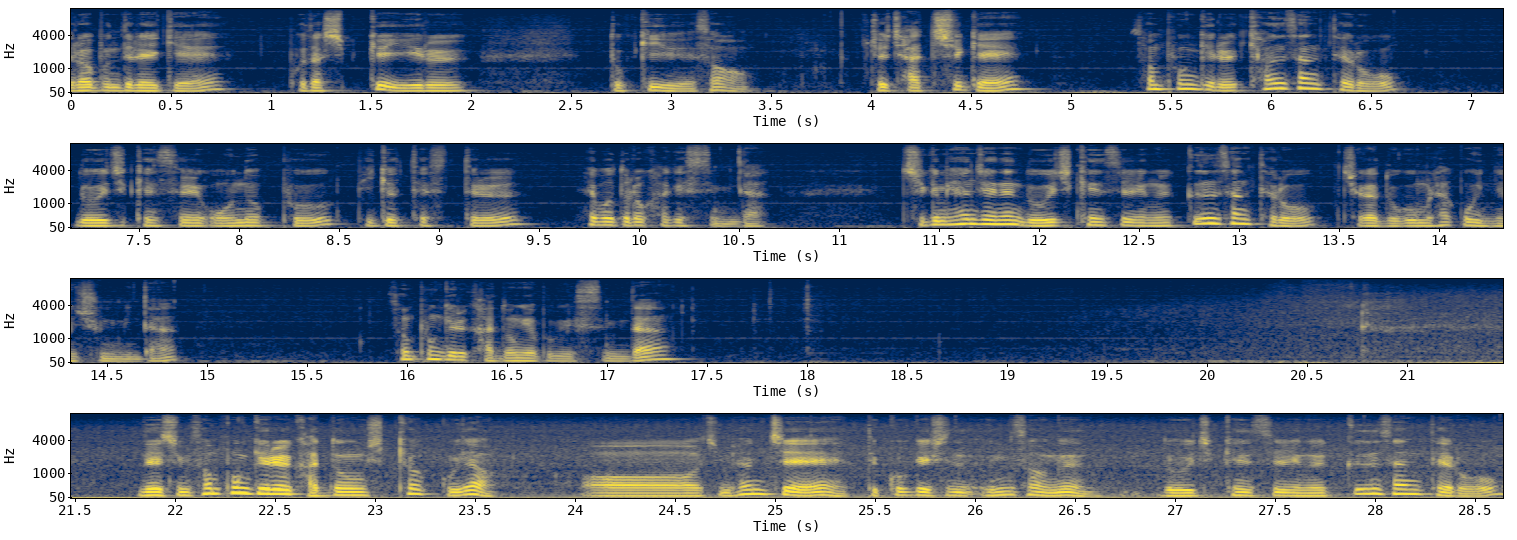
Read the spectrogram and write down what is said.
여러분들에게 보다 쉽게 이해를 돕기 위해서 제 좌측에 선풍기를 켠 상태로 noise cancel on off 비교 테스트를 해보도록 하겠습니다. 지금 현재는 noise canceling을 끈 상태로 제가 녹음을 하고 있는 중입니다. 선풍기를 가동해 보겠습니다. 네, 지금 선풍기를 가동시켰고요. 어, 지금 현재 듣고 계신 음성은 noise canceling을 끈 상태로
